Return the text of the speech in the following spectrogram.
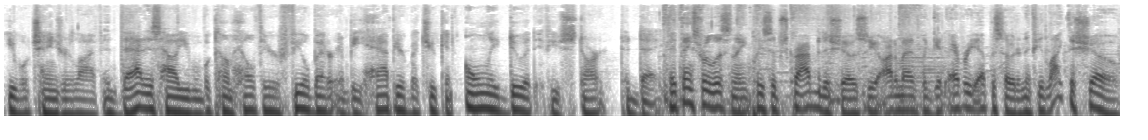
you will change your life. And that is how you will become healthier, feel better, and be happier. But you can only do it if you start today. Hey, thanks for listening. Please subscribe to the show so you automatically get every episode. And if you like the show,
